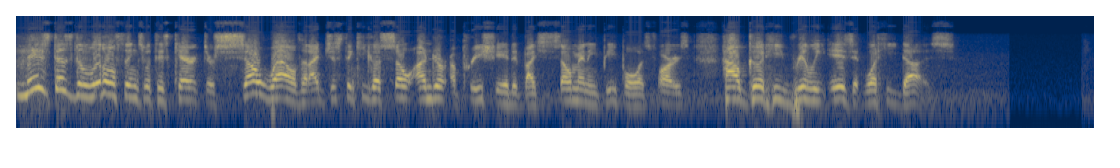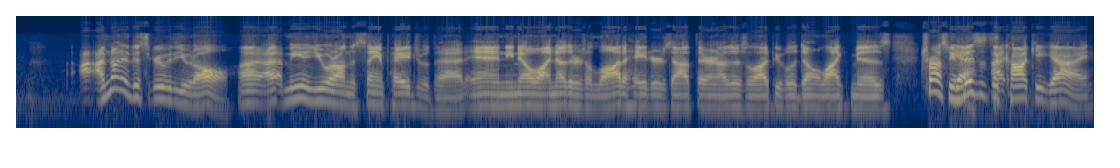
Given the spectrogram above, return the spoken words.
Miz does the little things with his character so well that I just think he goes so underappreciated by so many people as far as how good he really is at what he does. I'm not going to disagree with you at all. I, me and you are on the same page with that. And you know, I know there's a lot of haters out there, and I know there's a lot of people that don't like Miz. Trust me, yeah, Miz is the I, cocky guy.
